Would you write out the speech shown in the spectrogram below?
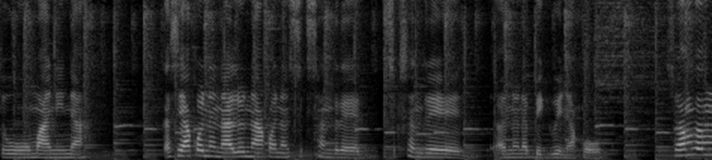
to money na. Kasi ako nanalo na ako ng 600, 600, ano na big win ako. So hanggang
